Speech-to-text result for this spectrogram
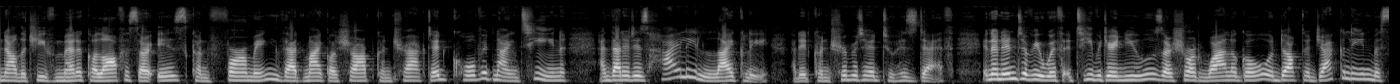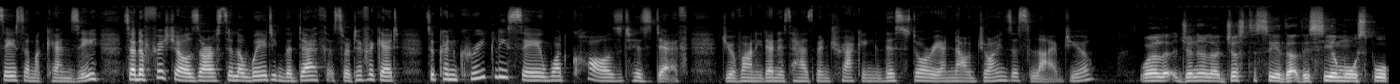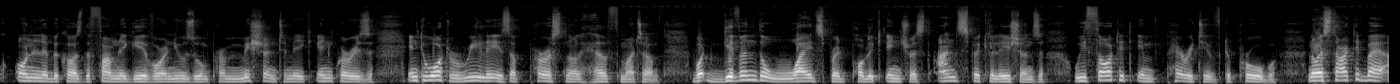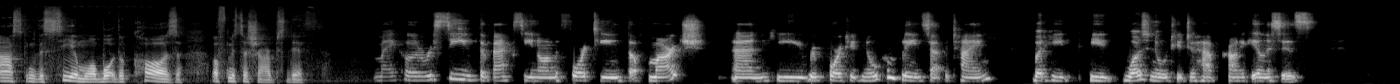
Now, the chief medical officer is confirming that Michael Sharpe contracted COVID 19 and that it is highly likely that it contributed to his death. In an interview with TVJ News a short while ago, Dr. Jacqueline Bisasor McKenzie said officials are still awaiting the death certificate to concretely say what caused his death. Giovanni Dennis has been tracking this story and now joins us live. Gio? Well, Janella, just to say that the CMO spoke only because the family gave our newsroom permission to make inquiries into what really is a personal health matter. But given the widespread public interest and speculations, we thought it imperative to probe. Now, I started by asking the CMO about the cause of Mr. Sharpe's death. Michael received the vaccine on the 14th of March, and he reported no complaints at the time, but he, he was noted to have chronic illnesses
